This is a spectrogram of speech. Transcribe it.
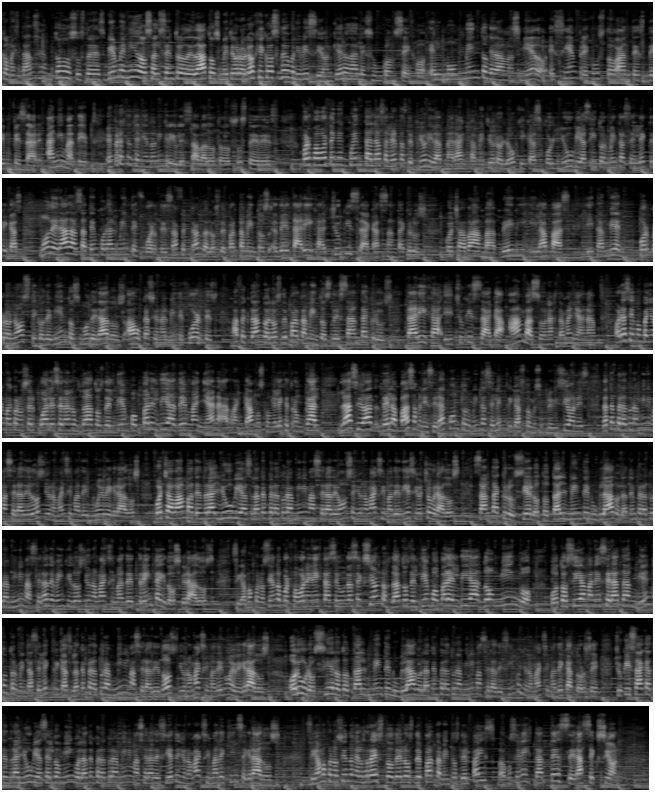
¿cómo están? Sean todos ustedes bienvenidos al Centro de Datos Meteorológicos de Bolivisión. Quiero darles un consejo. El momento que da más miedo es siempre justo antes de empezar. Anímate. Espero estén teniendo un increíble sábado todos ustedes. Por favor, tengan en cuenta las alertas de prioridad naranja meteorológicas por lluvias y tormentas eléctricas moderadas a temporalmente fuertes, afectando a los departamentos de Tarija, Chuquisaca, Santa Cruz, Cochabamba, Beni y La Paz y también por pronóstico de vientos moderados a ocasionalmente fuertes, afectando a los departamentos de Santa Cruz, Tarija y Chuquisaca, ambas zonas hasta mañana. Ahora sí, acompáñame a conocer cuáles serán los datos del tiempo para el día de mañana. Arrancamos con el eje troncal. La ciudad de La Paz amanecerá con tormentas eléctricas, tome sus previsiones. La temperatura mínima será de 2 y una máxima de 9 grados. Cochabamba tendrá lluvias, la temperatura mínima será de 11 y una máxima de 18 grados. Santa Cruz, cielo totalmente nublado, la temperatura mínima será de 22 y una máxima de 32 grados. Sigamos conociendo por favor en esta segunda sección los datos del tiempo para el día domingo. Potosí amanecerá también con tormentas eléctricas, la temperatura mínima será de 2 y una máxima de 9 grados. Oruro, cielo totalmente nublado, la temperatura mínima será de 5 y una máxima de 14. Chuquisaca tendrá lluvias el domingo, la temperatura mínima será de 7 y una máxima de 15 grados. Sigamos conociendo en el resto de los departamentos del país. Vamos en esta tercera sección.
